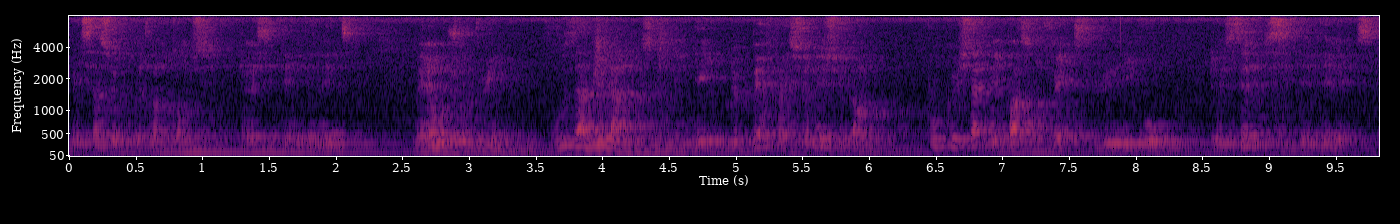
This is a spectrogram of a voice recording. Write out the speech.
mais ça se présente comme un site internet. Mais aujourd'hui, vous avez la possibilité de perfectionner cela pour que chaque dépasse en fait le niveau d'un simple site internet.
